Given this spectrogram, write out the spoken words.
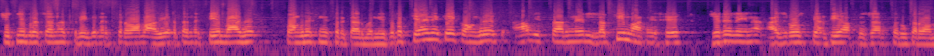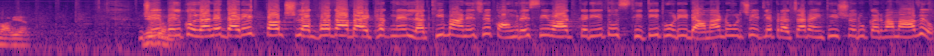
ચૂંટણી પ્રચારના શ્રી ગણેશ કરવામાં આવ્યા હતા અને તે બાદ કોંગ્રેસની સરકાર બની હતી. તો ક્યાંય ને ક્યાંય કોંગ્રેસ આ વિસ્તારને લકી માને છે. જેને લઈને આજરોજ ત્યાંથી આ પ્રચાર શરૂ કરવામાં આવ્યા. જી જી બિલકુલ. અને દરેક પક્ષ લગભગ આ બેઠકને લખી માને છે. કોંગ્રેસની વાત કરીએ તો સ્થિતિ થોડી ડામાડોળ છે એટલે પ્રચાર અહીંથી શરૂ કરવામાં આવ્યો.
